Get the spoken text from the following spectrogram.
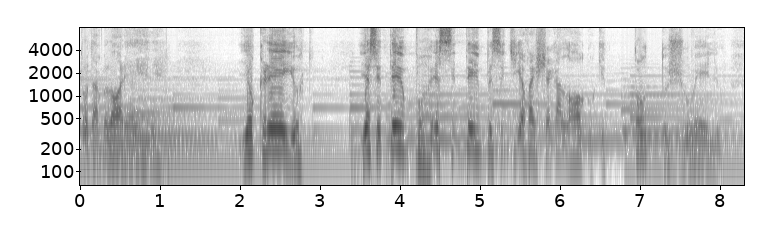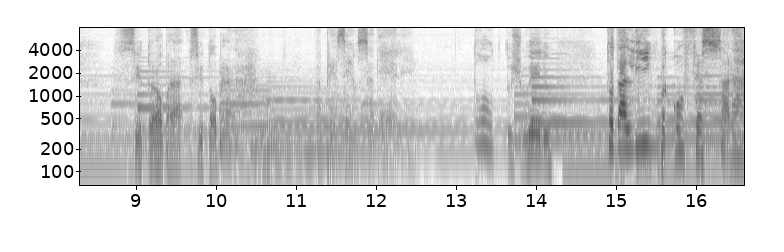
Toda glória a Ele. E eu creio, e esse tempo, esse tempo, esse dia vai chegar logo, que todo joelho se, dobra, se dobrará na presença dEle. Todo joelho, toda língua confessará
